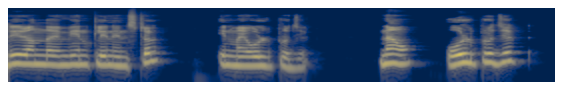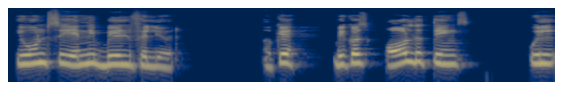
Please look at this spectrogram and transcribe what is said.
rerun the mvn clean install in my old project. Now old project you won't see any build failure okay? Because all the things will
